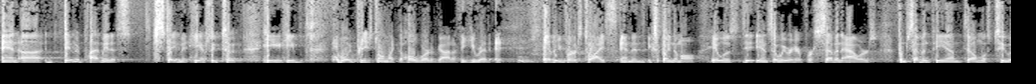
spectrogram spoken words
and uh, David Platt made a statement. He actually took he he well he preached on like the whole Word of God. I think he read every verse twice and then explained them all. It was and so we were here for seven hours from 7 p.m. to almost 2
